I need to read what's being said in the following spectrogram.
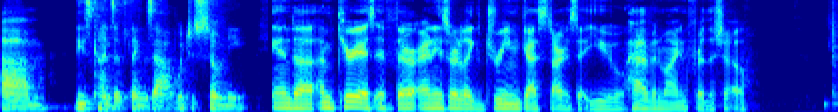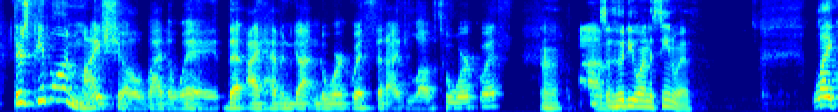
um, these kinds of things out, which is so neat. And uh, I'm curious if there are any sort of like dream guest stars that you have in mind for the show. There's people on my show, by the way, that I haven't gotten to work with that I'd love to work with. Uh-huh. Um, so who do you want to scene with? Like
